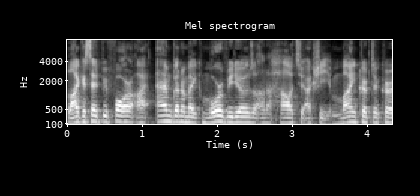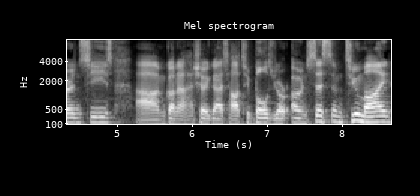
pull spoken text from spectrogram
Like I said before, I am gonna make more videos on how to actually mine cryptocurrencies. I'm gonna show you guys how to build your own system to mine.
